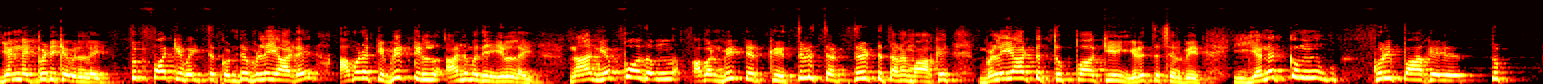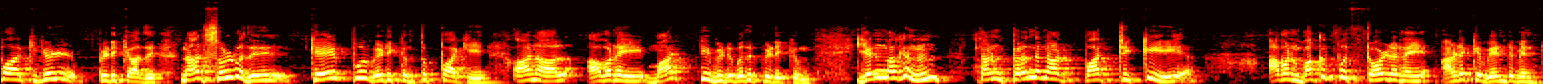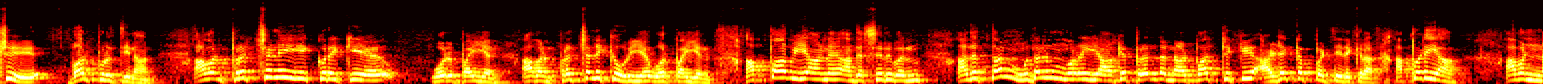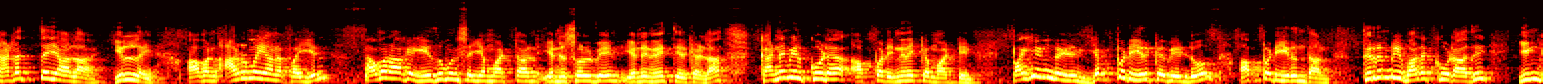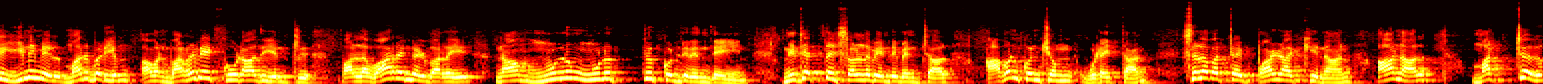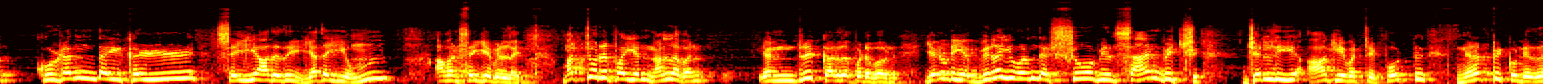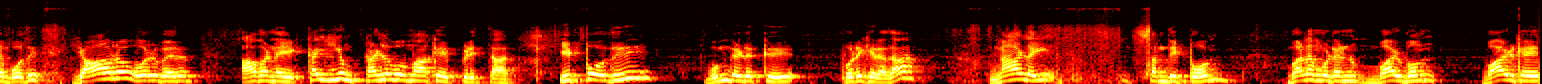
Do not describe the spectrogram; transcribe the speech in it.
என்னை பிடிக்கவில்லை. துப்பாக்கி வைத்துக்கொண்டு விளையாட. அவனுக்கு வீட்டில் அனுமதி இல்லை. நான் எப்போதும் அவன் வீட்டிற்கு திருத்த திருட்டுத்தனமாக விளையாட்டு துப்பாக்கியை எடுத்து செல்வேன். எனக்கும் குறிப்பாக துப்பாக்கிகள் பிடிக்காது. நான் சொல்வது கேப்பு வெடிக்கும் துப்பாக்கி. ஆனால் அவனை மாட்டி விடுவது பிடிக்கும். என் மகன் தன் பிறந்தநாள் பார்ட்டிக்கு அவன் வகுப்பு தோழனை அழைக்க வேண்டுமென்று வற்புறுத்தினான். அவன் பிரச்சனையை குறைக்கிய ஒரு பையன். அவன் பிரச்சனைக்கு உரிய ஒரு பையன். அப்பாவியான அந்த சிறுவன் அதுதான் முதல் முறையாக பிறந்த நாள் பார்ட்டிக்கு அழைக்கப்பட்டிருக்கிறான். அப்படியா? அவன் நடத்தையாளா? இல்லை. அவன் அருமையான பையன். தவறாக எதுவும் செய்ய மாட்டான் என்று சொல்வேன் என்று நினைத்தீர்களா? கனவில் கூட அப்படி நினைக்க மாட்டேன். பையன்கள் எப்படி இருக்க வேண்டும்? அப்படி இருந்தான். திரும்பி வரக்கூடாது. இங்கு இனிமேல் மறுபடியும் அவன் வரவே கூடாது என்று பல வாரங்கள் வரை நாம் முணு முணுத்து கொண்டிருந்தேன். நிஜத்தை சொல்ல வேண்டுமென்றால் அவன் கொஞ்சம் உடைத்தான். சிலவற்றை பாழாக்கினான். ஆனால் மற்ற குழந்தைகள் செய்யாதது எதையும் அவன் செய்யவில்லை. மற்றொரு பையன் நல்லவன். என்று கருதப்படுபவன். என்னுடைய விலை உயர்ந்த ஷூவில் சாண்ட்விச் ஜெல்லி ஆகியவற்றை போட்டு நிரப்பிக் கொண்டிருந்த போது யாரோ ஒருவர் அவனை கையும் கழுவுமாக பிடித்தார். இப்போது உங்களுக்கு புரிகிறதா? நாளை சந்திப்போம். வளமுடன் வாழ்வோம். வாழ்க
